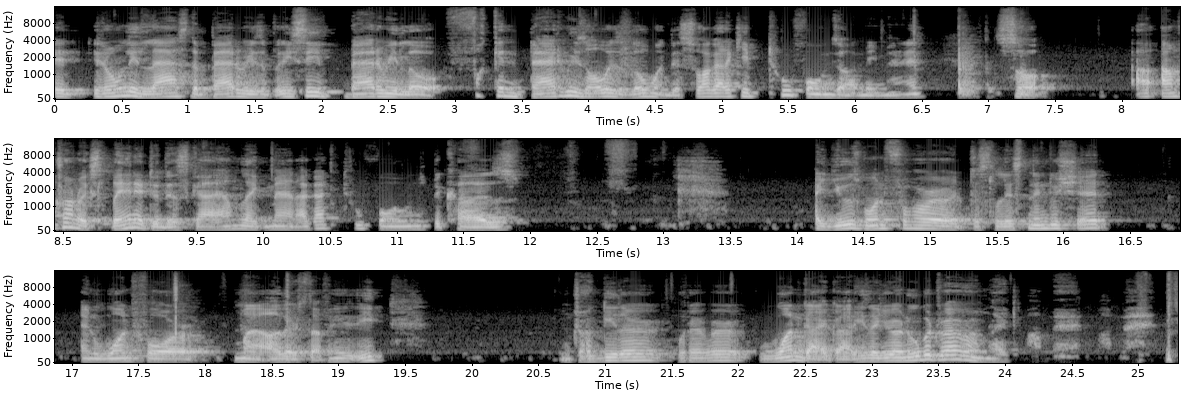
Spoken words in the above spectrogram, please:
it, it only lasts the batteries, but you see, battery low. Fucking battery's always low on this, so I gotta keep two phones on me, man. So I, I'm trying to explain it to this guy. I'm like, man, I got two phones because I use one for just listening to shit and one for my other stuff. And he, he drug dealer, whatever. One guy got. it. He's like, "You're an Uber driver." I'm like, "My man, my man,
